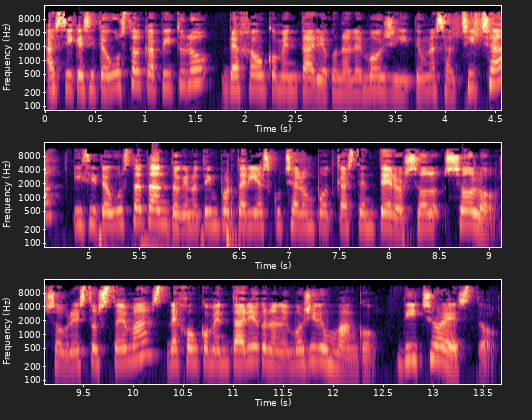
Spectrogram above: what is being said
Así que si te gusta el capítulo, deja un comentario con el emoji de una salchicha. Y si te gusta tanto que no te importaría escuchar un podcast entero solo, solo sobre estos temas, deja un comentario con el emoji de un mango. Dicho esto,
